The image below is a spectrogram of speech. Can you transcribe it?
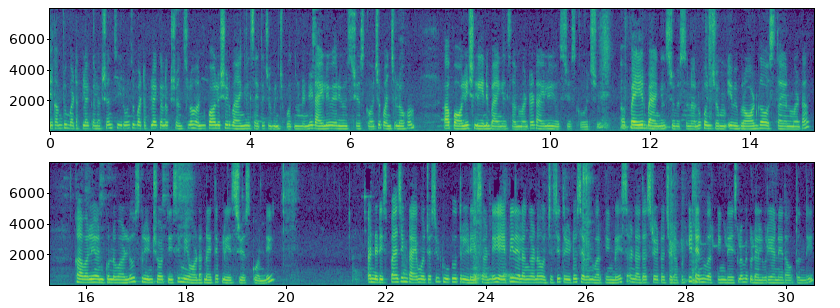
Welcome to butterfly collections ఈరోజు butterfly కలెక్షన్స్లో unpolished bangles అయితే చూపించిపోతుందండి డైలీ వేర్ యూస్ చేసుకోవచ్చు. పంచలోహం పాలిష్ లేని బ్యాంగిల్స్ అనమాట డైలీ యూస్ చేసుకోవచ్చు. పెయిర్ బ్యాంగిల్స్ చూపిస్తున్నాను. కొంచెం ఇవి బ్రాడ్గా వస్తాయన్నమాట. కావాలి అనుకున్న వాళ్ళు స్క్రీన్ షాట్ తీసి మీ ఆర్డర్ని అయితే ప్లేస్ చేసుకోండి. అండ్ డిస్పాచింగ్ టైం వచ్చేసి టూ టు త్రీ డేస్ అండి. ఏపీ తెలంగాణ వచ్చేసి three to seven working days and other state వచ్చేటప్పటికి టెన్ వర్కింగ్ డేస్లో మీకు డెలివరీ అనేది అవుతుంది.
